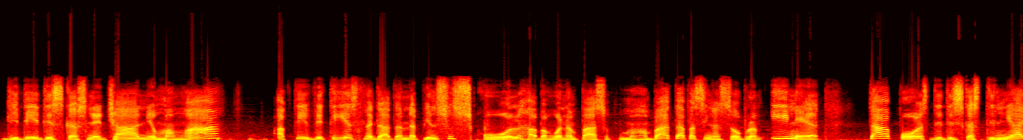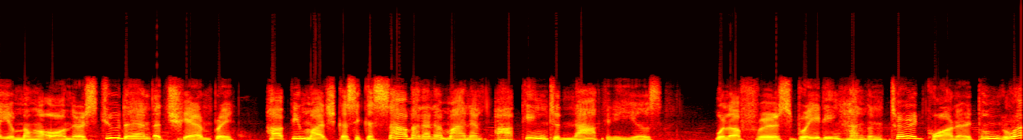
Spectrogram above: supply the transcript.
Didi-discuss niya dyan yung mga activities na gaganapin sa school habang walang pasok ng mga bata kasi nga sobrang init. Tapos, didiscuss din niya yung mga honor student at syempre, happy match kasi kasama na naman ang aking Janakrius. Mula first grading hanggang third quarter. Congrats!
